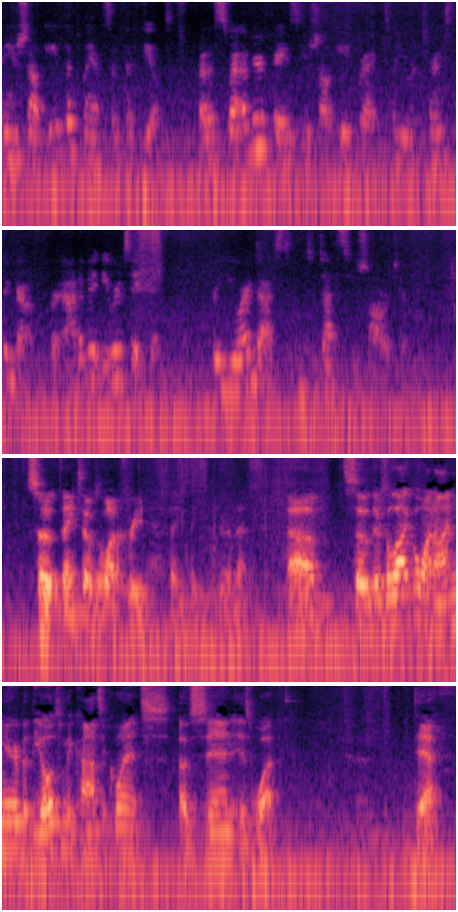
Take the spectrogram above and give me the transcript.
and you shall eat the plants of the field. By the sweat of your face you shall eat bread till you return to the ground, for out of it you were taken for you are dust, and to dust you shall return. So thanks. That was a lot to read. Thanks, Nikki, for doing that. Um, so there's a lot going on here, but the ultimate consequence of sin is what? Death.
